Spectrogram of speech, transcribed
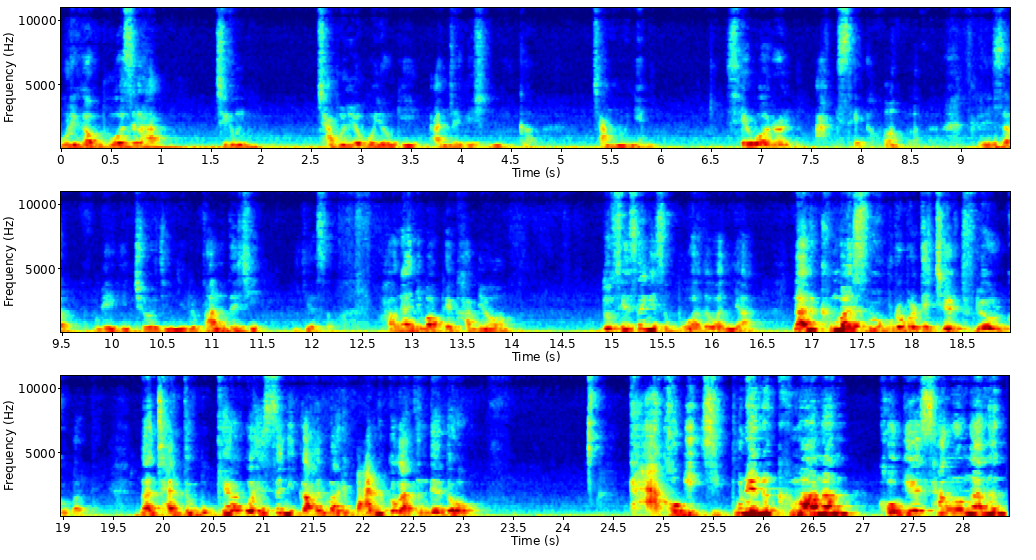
우리가 무엇을 하, 지금 잡으려고 여기 앉아 계십니까? 장로님 세월을 아세요. 그래서 우리에게 주어진 일을 반드시 이겨서 하나님 앞에 가면 너 세상에서 뭐 하다 왔냐? 나는 그 말씀을 물어볼 때 제일 두려울 것 같아. 난 잔뜩 목회하고 했으니까 할 말이 많을 것 같은데도 다 거기 직분에는 그만한 거기에 상응하는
